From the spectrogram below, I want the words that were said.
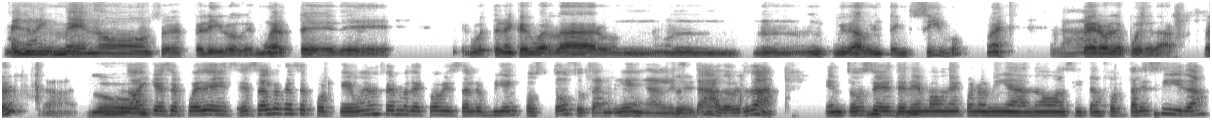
menos, eh, peligro de muerte, de tener que guardar un, cuidado intensivo, pero le puede dar. ¿eh? no, y que se puede, es, algo que se, porque un enfermo de COVID sale bien costoso también al Estado, ¿verdad? Entonces tenemos una economía no así tan fortalecida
